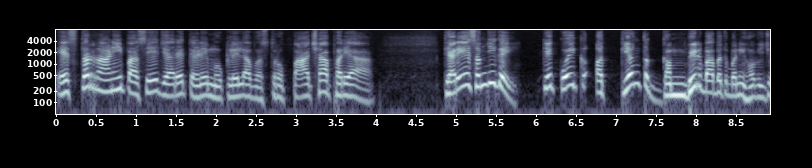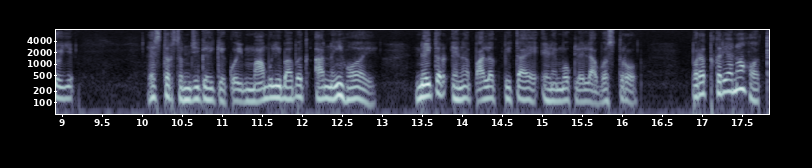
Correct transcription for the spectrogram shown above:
એસ્તર રાણી પાસે જ્યારે તેણે મોકલેલા વસ્ત્રો પાછા ફર્યા, ત્યારે એ સમજી ગઈ કે કોઈક અત્યંત ગંભીર બાબત બની હોવી જોઈએ. એસ્તર સમજી ગઈ કે કોઈ મામૂલી બાબત આ નહીં હોય. નહીતર એના પાલક પિતાએ એણે મોકલેલા વસ્ત્રો પરત કર્યા ન હોત.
